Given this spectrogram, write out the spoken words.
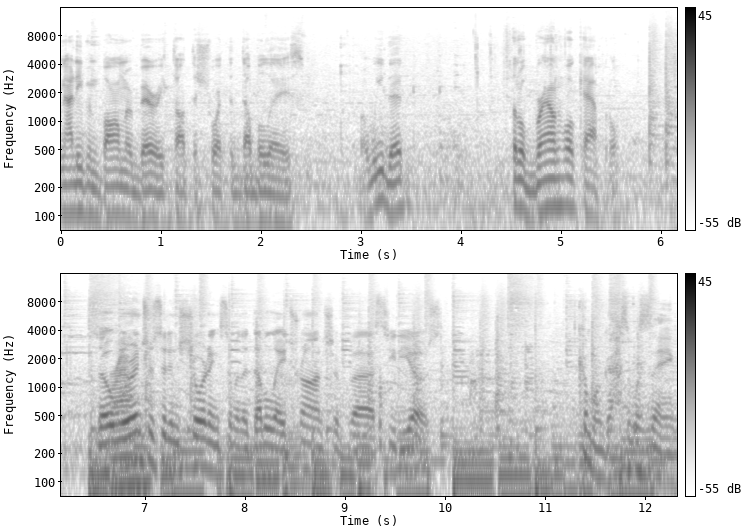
Not even Balmer Burry thought to short the double A's. But we did. Little brown hole capital. So we're interested in shorting some of the double A tranche of uh, CDOs. Come on, guys, what's the aim?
